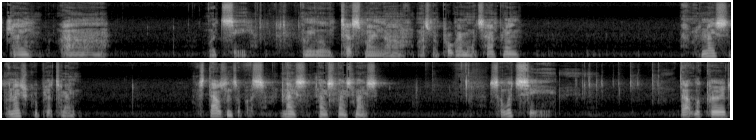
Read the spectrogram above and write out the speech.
Okay. Uh, let's see. Let me little test my uh, my programmer what's happening. A nice a nice group here tonight. There's thousands of us. Nice, nice, nice, nice. So let's see. That looked good.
